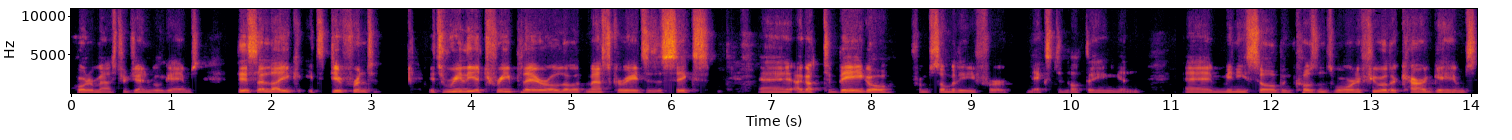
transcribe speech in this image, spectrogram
Quartermaster General games. This I like. It's different. It's really a three player, although it masquerades as a six. Uh, I got Tobago from somebody for next to nothing and uh, Mini Sub and Cousins War and a few other card games.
